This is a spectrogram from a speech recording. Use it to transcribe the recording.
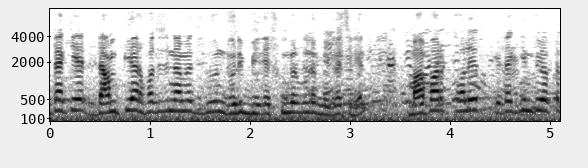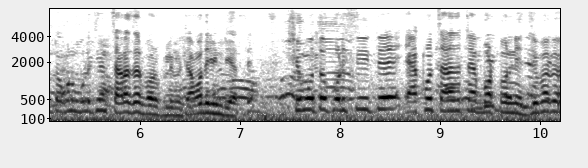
এটাকে ডাম্পিয়ার হজেজ নামে দুজন জরিপবিদ এই সুন্দরবনে মেপেছিলেন মাপার ফলে এটা কিন্তু একটা তখন বলেছিলেন চার হাজার বর্গ কিলোমিটার আমাদের ইন্ডিয়াতে। সে মতো পরিস্থিতিতে এখন চার হাজার টাকা বর্তমান যেভাবে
